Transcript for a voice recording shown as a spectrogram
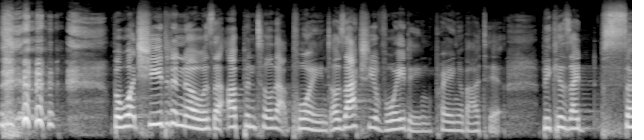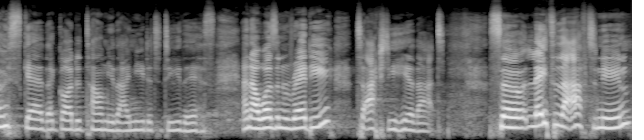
but what she didn't know was that up until that point, I was actually avoiding praying about it because I was so scared that God would tell me that I needed to do this. And I wasn't ready to actually hear that. So later that afternoon,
